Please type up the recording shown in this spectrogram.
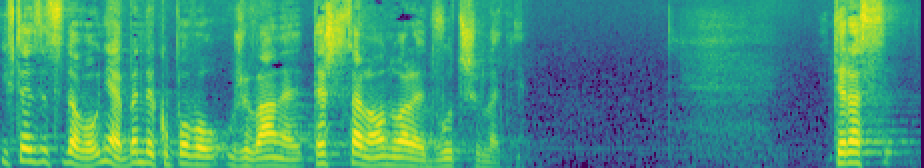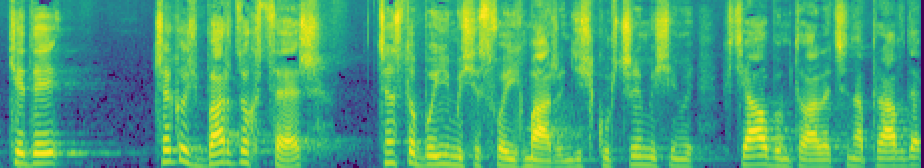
i wtedy zdecydował, nie, będę kupował używane, też z salonu, ale dwu, trzyletnie. Teraz, kiedy czegoś bardzo chcesz, często boimy się swoich marzeń, gdzieś kurczymy się, chciałbym to, ale czy naprawdę?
